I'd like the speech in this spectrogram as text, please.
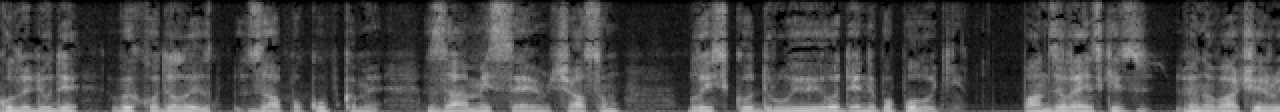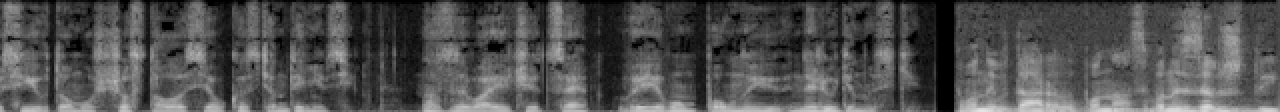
коли люди виходили за покупками за місцевим часом близько другої години пополудні. Пан Зеленський звинувачує Росію в тому, що сталося в Костянтинівці, називаючи це виявом повної нелюдяності. Вони вдарили по нас, вони завжди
